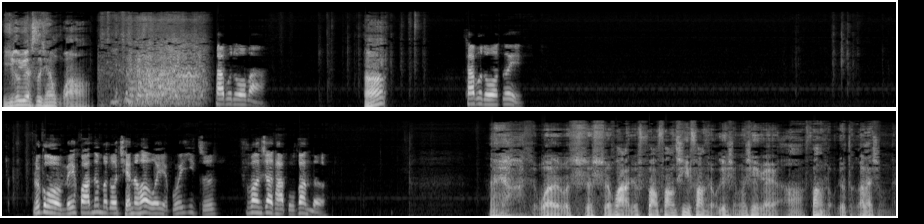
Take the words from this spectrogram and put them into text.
一个月四千五啊？差不多吧。啊？差不多，对。如果我没花那么多钱的话，我也不会一直放下他不放的。我我实实话就放放弃放手就行了，谢远远啊，放手就得了，兄弟，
